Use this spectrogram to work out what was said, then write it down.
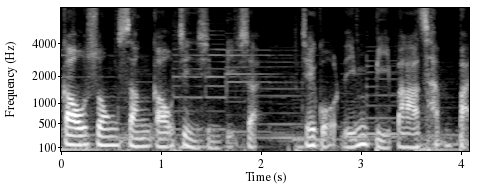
高松三高进行比赛，结果零比八惨败。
